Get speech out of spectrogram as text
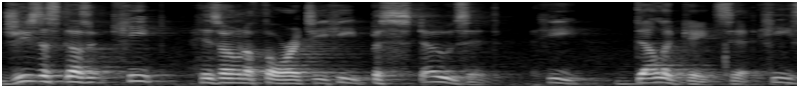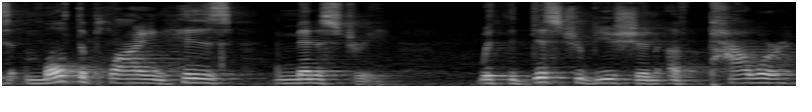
Jesus doesn't keep his own authority, he bestows it, he delegates it. He's multiplying his ministry with the distribution of power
